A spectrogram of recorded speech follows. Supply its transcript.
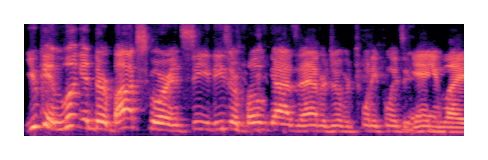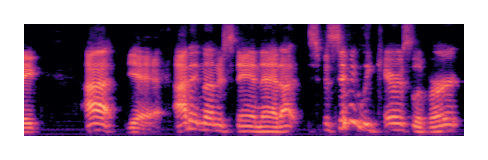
You can look at their box score and see these are both guys that average over 20 points a game. Like, I yeah, I didn't understand that. I specifically Caris LeVert.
